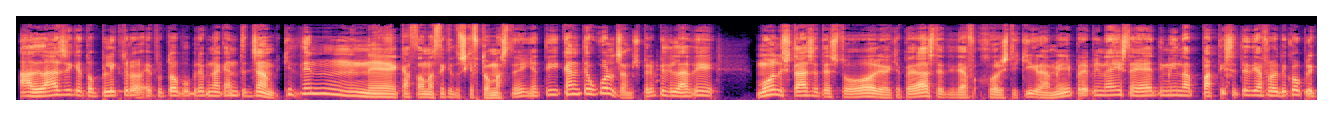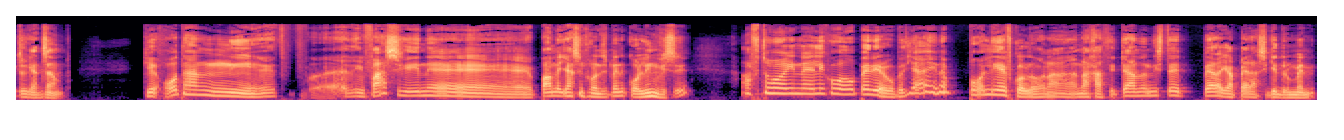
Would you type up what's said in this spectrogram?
αλλάζει και το πλήκτρο επί του τόπου πρέπει να κάνετε jump. Και δεν είναι καθόμαστε και το σκεφτόμαστε γιατί κάνετε wall jumps. Πρέπει δηλαδή μόλις φτάσετε στο όριο και περάσετε τη διαχωριστική γραμμή πρέπει να είστε έτοιμοι να πατήσετε διαφορετικό πλήκτρο για jump. Και όταν η φάση είναι πάμε για συγχρονισμένη κολύμβηση, αυτό είναι λίγο περίεργο, παιδιά. Είναι πολύ εύκολο να, να χαθείτε αν δεν είστε πέρα για πέρα συγκεντρωμένοι.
